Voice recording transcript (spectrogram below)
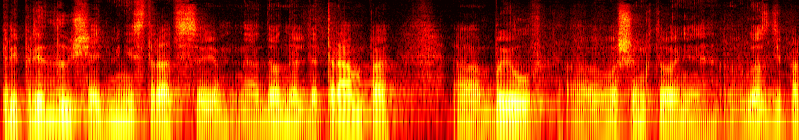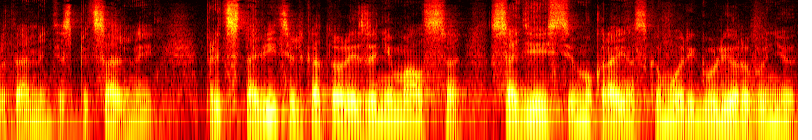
при предыдущей администрации Дональда Трампа э, был э, в Вашингтоне в Госдепартаменте специальный представитель, который занимался содействием украинскому регулированию.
